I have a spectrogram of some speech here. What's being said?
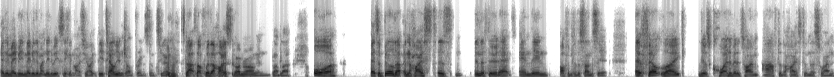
and then maybe maybe there might need to be a second heist, you know, like the Italian job, for instance, you know, Mhm. starts off with a heist gone wrong and blah blah. Or it's a build up and the heist is in the third act and then off into the sunset. It felt like there was quite a bit of time after the heist in this one,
